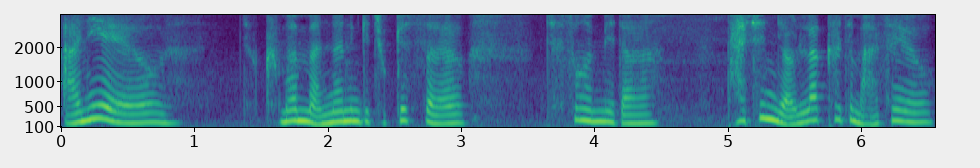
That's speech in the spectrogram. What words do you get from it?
아니에요. 저 그만 만나는 게 좋겠어요. 죄송합니다. 다신 연락하지 마세요.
